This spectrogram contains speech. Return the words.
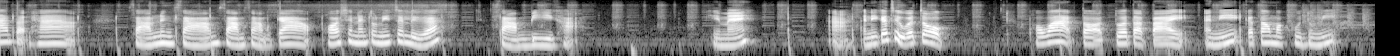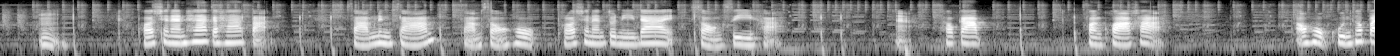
5 ตัด 5 3 1 3 3 3 9 เพราะฉะนั้นตรงนี้จะเหลือ 3b ค่ะ เห็นไหมอะ อันนี้ก็ถือว่าจบ เพราะว่าต่อตัวต่อไป อันนี้ก็ต้องมาคูณตรงนี้ อืม เพราะฉะนั้น 5 กับ 5 ตัด 3 1 3 3 2 6 เพราะฉะนั้นตัวนี้ได้ 2c ค่ะ อะ เท่ากับฝั่งขวาค่ะ เอา 6คูณเข้าไป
